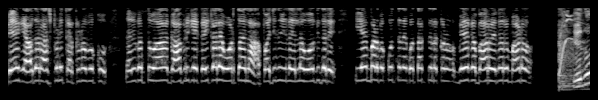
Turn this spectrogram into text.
ಬೇಗ ಯಾವ್ದಾರು ಹಾಸ್ಪಿಟಲ್ ಕರ್ಕೊಂಡು ಹೋಗ್ಬೇಕು. ನನಗಂತೂ ಗಾಬರಿಗೆ ಕೈ ಕಾಲ ಓಡ್ತಾ ಇಲ್ಲ. ಅಪ್ಪಾಜಿನೂ ಇಲ್ಲ ಎಲ್ಲ ಹೋಗಿದ್ದಾರೆ. ಏನ್ ಮಾಡ್ಬೇಕು ಅಂತಾನೆ ಗೊತ್ತಾಗ್ತಿಲ್ಲ ಕಣೋ. ಬೇಗ ಬಾರೋ ಏನಾದ್ರು ಮಾಡು. ಏನು?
